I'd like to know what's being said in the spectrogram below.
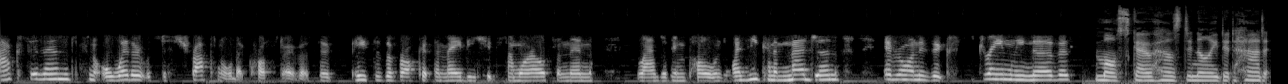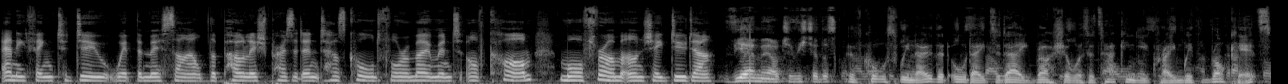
accident, or whether it was just shrapnel that crossed over. So pieces of rocket that maybe hit somewhere else and then landed in Poland. As you can imagine, everyone is extremely nervous. Moscow has denied it had anything to do with the missile. The Polish president has called for a moment of calm. More from Andrzej Duda. Of course, we know that all day today Russia was attacking Ukraine with rockets,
